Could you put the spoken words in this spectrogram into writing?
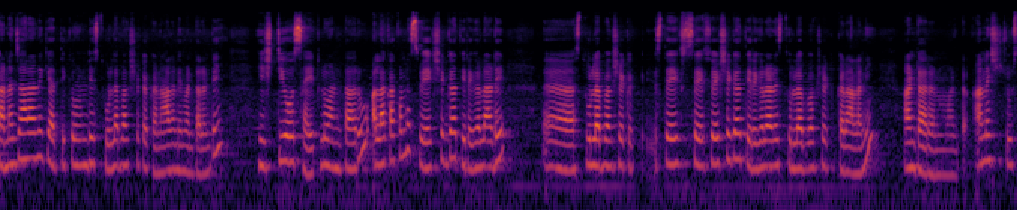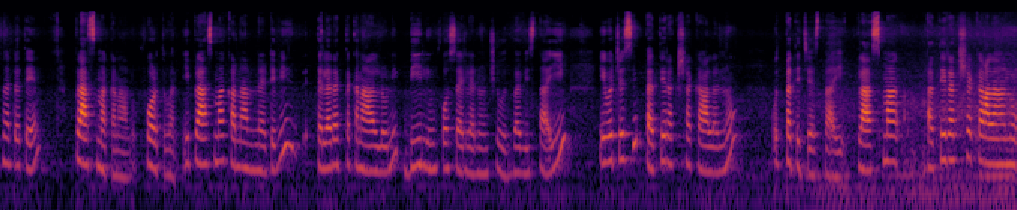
కణజాలానికి అతికి ఉండే స్థూలభక్షక కణాలని ఏమంటారంటే హిస్టియోసైట్లు అంటారు. అలా కాకుండా స్వేచ్ఛగా తిరగలాడే స్థూలభక్షక స్వేచ్ఛగా తిరగలాడే స్థూలభక్షక కణాలని అంటారనమాట నెక్స్ట్ చూసినట్లయితే ప్లాస్మా కణాలు ఫోర్త్ వన్. ఈ ప్లాస్మా కణాలు అనేటివి తెల్ల రక్త కణాలలోని బి లింఫోసైడ్ల నుంచి ఉద్భవిస్తాయి. ఇవి వచ్చేసి ప్రతిరక్షకాలను ఉత్పత్తి చేస్తాయి. ప్లాస్మా ప్రతిరక్షకాలను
